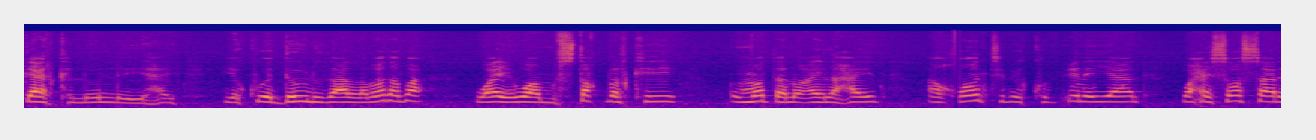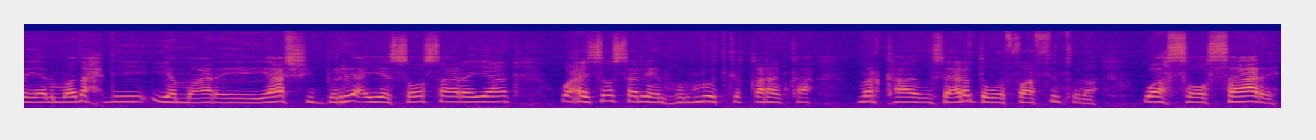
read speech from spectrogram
gaarka loo leeyahay iyo kuwa dawliga labadaba. Waayo waa mustaqbalkii ummaddanu ay lahayd. Aqoontii bay kobcinayaan waxay soo saarayaan madaxdii iyo maareeyayaashii berri ayay soo saarayaan. Waxay soo saarayaan hormoodkii qaranka. Markaa wasaaradda warfaafintuna waa soo saare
